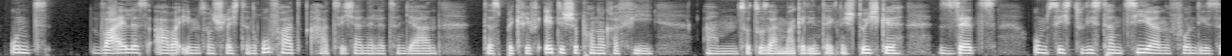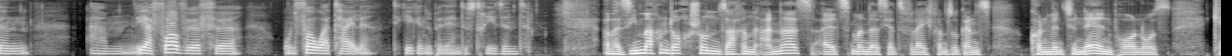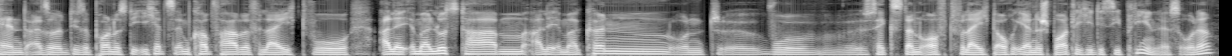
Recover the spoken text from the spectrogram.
und weil es aber eben so einen schlechten Ruf hat, hat sich ja in den letzten Jahren das Begriff ethische Pornografie ähm, sozusagen marketingtechnisch durchgesetzt, um sich zu distanzieren von diesen ähm, ja, Vorwürfe und Vorurteile, die gegenüber der Industrie sind. Aber Sie machen doch schon Sachen anders, als man das jetzt vielleicht von so ganz konventionellen Pornos kennt. Also diese Pornos, die ich jetzt im Kopf habe, vielleicht, wo alle immer Lust haben, alle immer können und äh, wo Sex dann oft vielleicht auch eher eine sportliche Disziplin ist, oder?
